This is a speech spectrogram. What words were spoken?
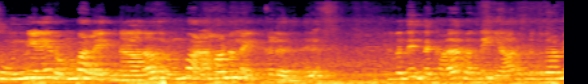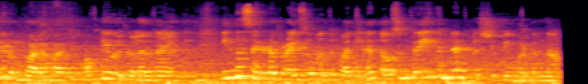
ஸோ உண்மையிலேயே ரொம்ப லைட் அதாவது ரொம்ப அழகான லைட் கலர் இருக்குது இது வந்து இந்த கலர் வந்து யார் கொடுக்குறாலுமே ரொம்ப அழகாக இருக்கும். அப்படி ஒரு கலர் தான் இது. இந்த சாரியோட ப்ரைஸும் வந்து பார்த்தீங்கன்னா thousand three hundred plus shipping மட்டும்தான்.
